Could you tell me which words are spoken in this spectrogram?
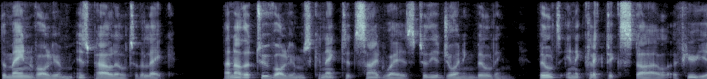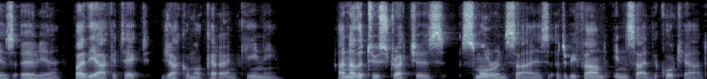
The main volume is parallel to the lake. Another two volumes connect it sideways to the adjoining building, built in eclectic style a few years earlier by the architect Giacomo Caranchini. Another two structures, smaller in size, are to be found inside the courtyard.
